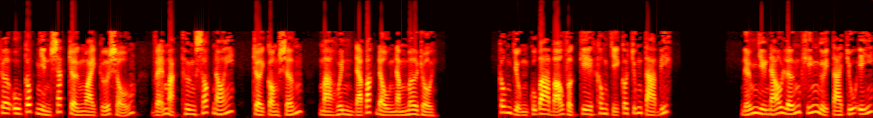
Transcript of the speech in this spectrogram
Cơ u cốc nhìn sắc trời ngoài cửa sổ, vẻ mặt thương xót nói, trời còn sớm, mà huynh đã bắt đầu nằm mơ rồi. Công dụng của ba bảo vật kia không chỉ có chúng ta biết. Nếu như náo lớn khiến người ta chú ý,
